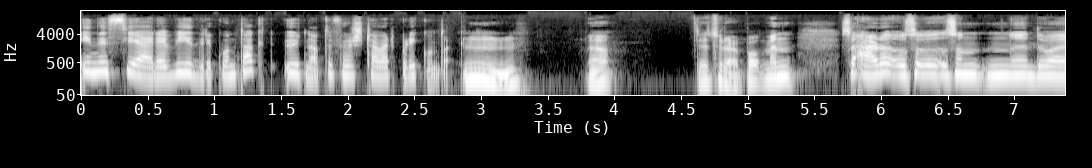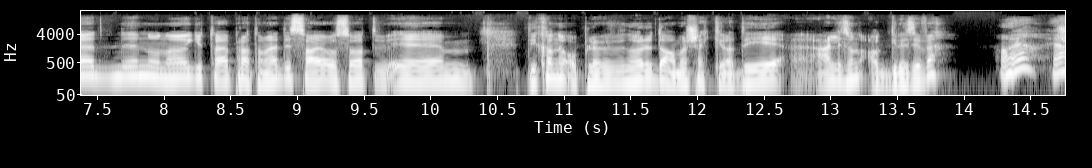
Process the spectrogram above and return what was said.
initiere videre kontakt uten at det først har vært blikkontakt. Mm, ja. Det tror jeg på. Men så er det også sånn det var, Noen av gutta jeg prata med, de sa jo også at eh, de kan jo oppleve når damer sjekker at de er litt sånn aggressive. Oh, ja, ja.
